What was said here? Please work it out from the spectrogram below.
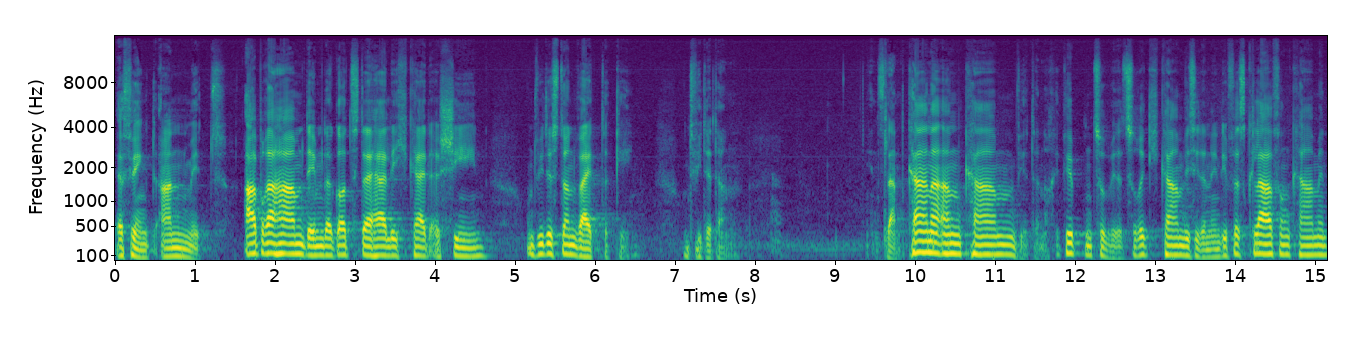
Er fängt an mit Abraham, dem der Gott der Herrlichkeit erschien, und wie das dann weiterging und wie der dann ins Land Kanaan kam, wie er dann nach Ägypten zog, wieder zurückkam, wie sie dann in die Versklavung kamen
